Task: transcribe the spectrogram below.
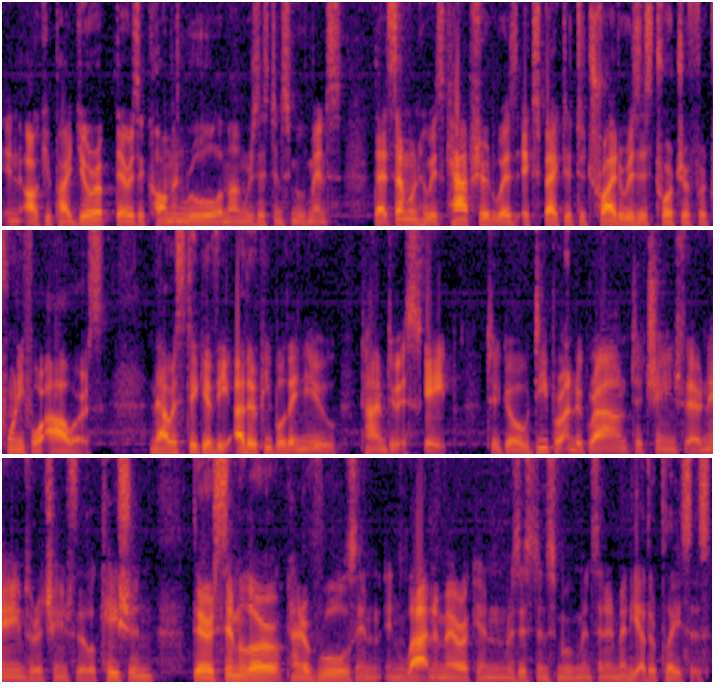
in occupied Europe, there is a common rule among resistance movements that someone who is captured was expected to try to resist torture for 24 hours. And that was to give the other people they knew time to escape, to go deeper underground, to change their names or to change their location. There are similar kind of rules in, in Latin American resistance movements and in many other places.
